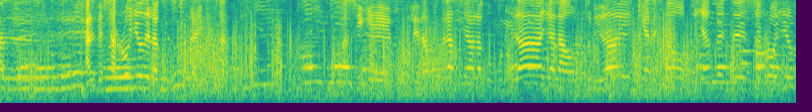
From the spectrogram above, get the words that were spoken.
al, al desarrollo de la cultura y las artes. Así que le damos gracias a la comunidad y a las autoridades que han estado apoyando este desarrollo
